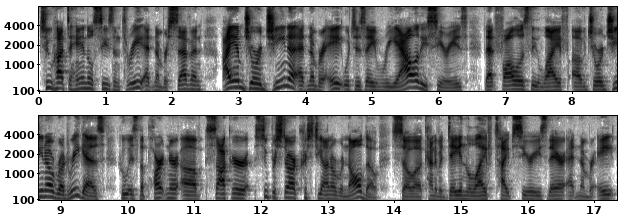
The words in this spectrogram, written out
Too Hot to Handle season 3 at number 7, I Am Georgina at number 8, which is a reality series that follows the life of Georgina Rodriguez, who is the partner of soccer superstar Cristiano Ronaldo. So, uh, kind of a day in the life type series there at number eight.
